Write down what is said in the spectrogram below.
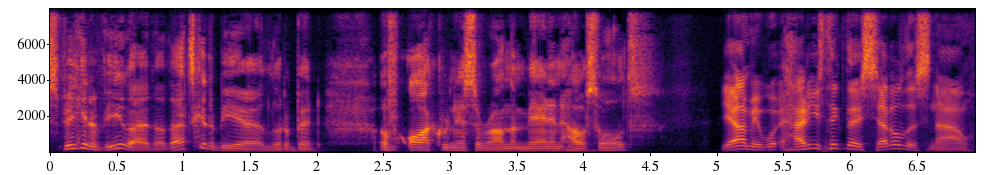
Speaking of Eli, though, that's going to be a little bit of awkwardness around the Manning household. Yeah, I mean, wh- how do you think they settle this now?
